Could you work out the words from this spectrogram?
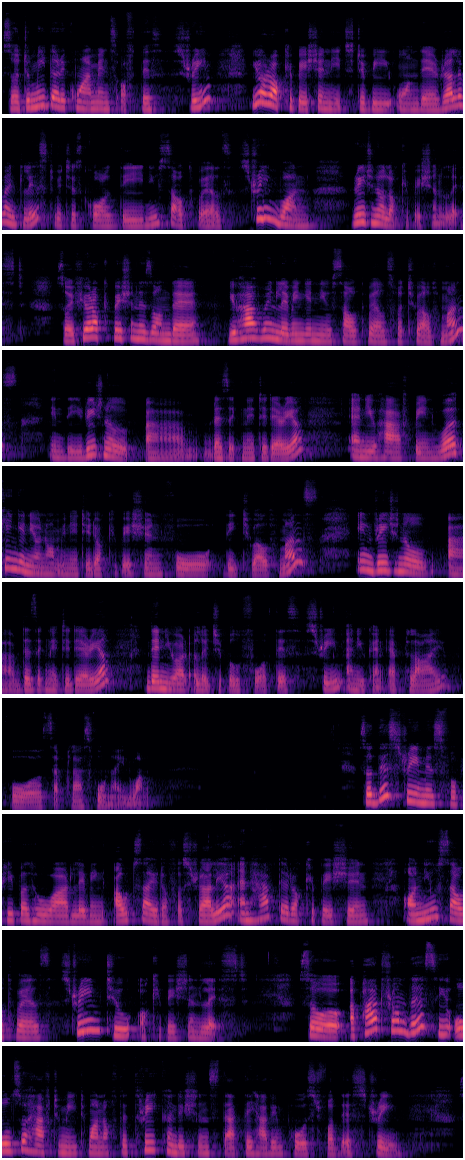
So to meet the requirements of this stream, your occupation needs to be on their relevant list, which is called the New South Wales Stream 1 Regional Occupation List. So if your occupation is on there, you have been living in New South Wales for 12 months in the regional um, designated area, and you have been working in your nominated occupation for the 12 months in regional uh, designated area, then you are eligible for this stream and you can apply for subclass 491. So this stream is for people who are living outside of Australia and have their occupation on New South Wales Stream 2 occupation list. So apart from this, you also have to meet one of the three conditions that they have imposed for this stream.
